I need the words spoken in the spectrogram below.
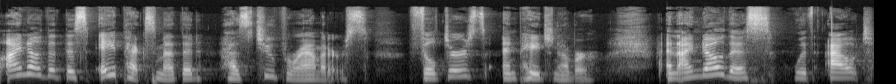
I know that this Apex method has two parameters, filters and page number. And I know this without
